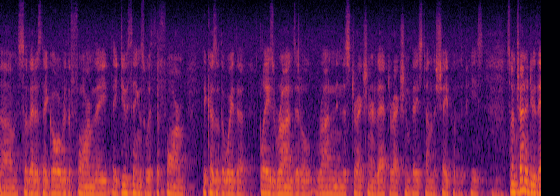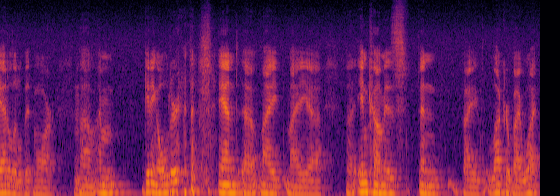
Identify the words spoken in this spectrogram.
um, so that as they go over the form, they, they do things with the form because of the way the glaze runs. It'll run in this direction or that direction based on the shape of the piece. Mm-hmm. So I'm trying to do that a little bit more. Mm-hmm. Um, I'm getting older, and uh, my my uh, uh, income has been by luck or by what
